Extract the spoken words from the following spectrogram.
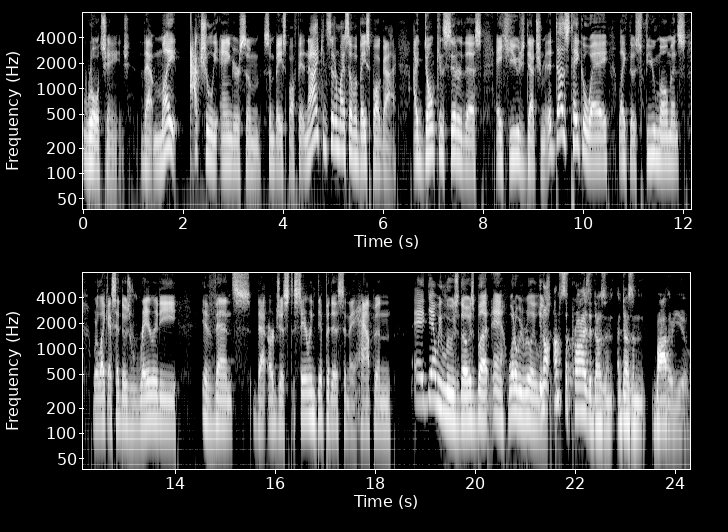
rule change that might actually anger some some baseball fans. Now I consider myself a baseball guy. I don't consider this a huge detriment. It does take away like those few moments where like I said those rarity events that are just serendipitous and they happen. Eh, yeah, we lose those, but eh, what are we really losing? You know, I'm surprised it doesn't it doesn't bother you.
